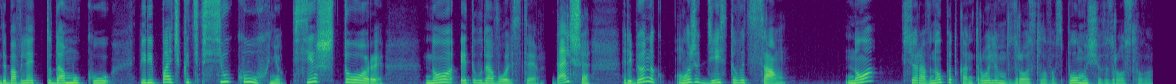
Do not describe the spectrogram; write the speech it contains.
добавлять туда муку, перепачкать всю кухню, все шторы. Но это удовольствие. Дальше ребенок может действовать сам, но все равно под контролем взрослого, с помощью взрослого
